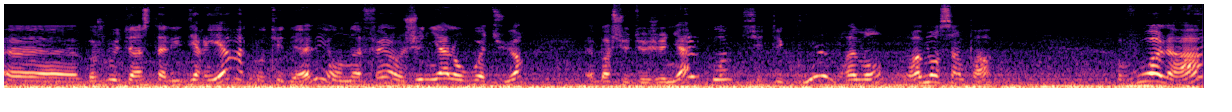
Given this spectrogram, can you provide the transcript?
Euh, bah, je m'étais installé derrière à côté d'elle et on a fait un génial en voiture. bah, c'était génial quoi, c'était cool, vraiment, vraiment sympa. Voilà,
